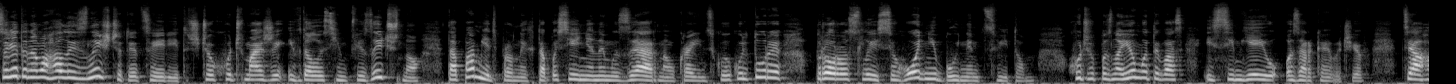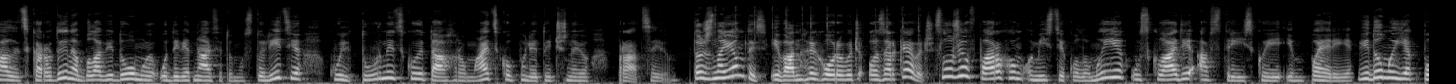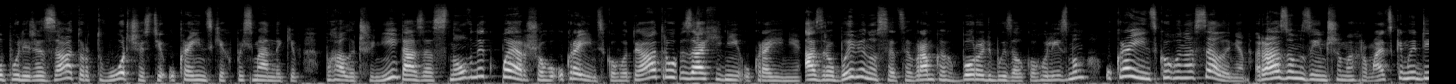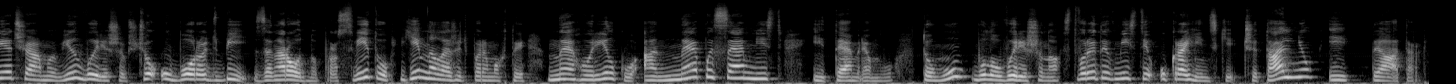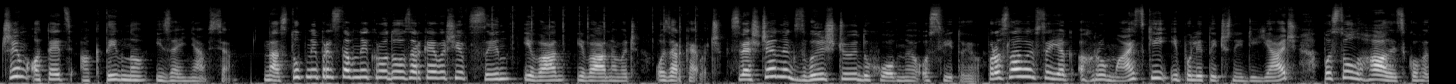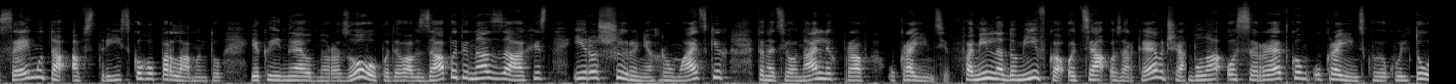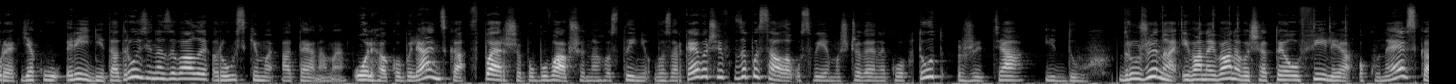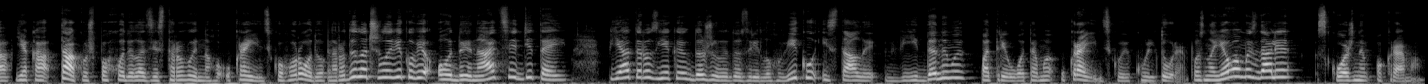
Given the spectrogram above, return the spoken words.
Совєти намагались знищити цей рід, що, хоч майже і вдалося їм фізично, та пам'ять про них та посіяння ними зерна української культури проросли сьогодні буйним цвітом. Хочу познайомити вас із сім'єю Озаркевичів. Ця галицька родина була відомою у 19 столітті культурницькою та громадсько-політичною працею. Тож знайомтесь, Іван Григорович Озаркевич служив парохом у місті Коломиї у складі Австрійської імперії, відомий як популяризатор творчості українських письменників в Галичині та засновник першого українського театру в Західній Україні. А зробив він усе це в рамках боротьби з алкоголізмом українського населення. Разом з іншими громадськими діячами він вирішив, що у боротьбі за народну просвіту їм належить перемогти не горілку, а не писемність і темряву. Тому було вирішено створити в місті українські читальню і театр, чим отець активно і зайнявся. Наступний представник роду Озаркевичів син Іван Іванович Озаркевич, священник з вищою духовною освітою. Прославився як громадський і політичний діяч, посол Галицького сейму та австрійського парламенту, який неодноразово подавав запити на захист і розширення громадських та національних прав українців. Фамільна домівка отця Озаркевича була осередком української культури, яку рідні та друзі називали руськими атенами. Ольга Кобилянська, вперше побувавши на гостині в Озаркевичів, записала у своєму щоденнику тут життя. І дух дружина Івана Івановича Теофілія Окуневська, яка також походила зі старовинного українського роду, народила чоловікові 11 дітей, п'ятеро з яких дожили до зрілого віку і стали відданими патріотами української культури. Познайомимось далі з кожним окремо.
